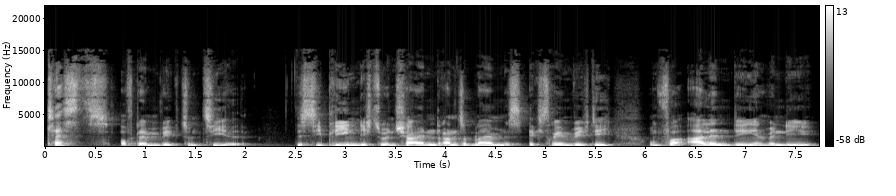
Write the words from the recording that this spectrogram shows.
Tests auf deinem Weg zum Ziel. Disziplin, dich zu entscheiden, dran zu bleiben, ist extrem wichtig. Und vor allen Dingen, wenn die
